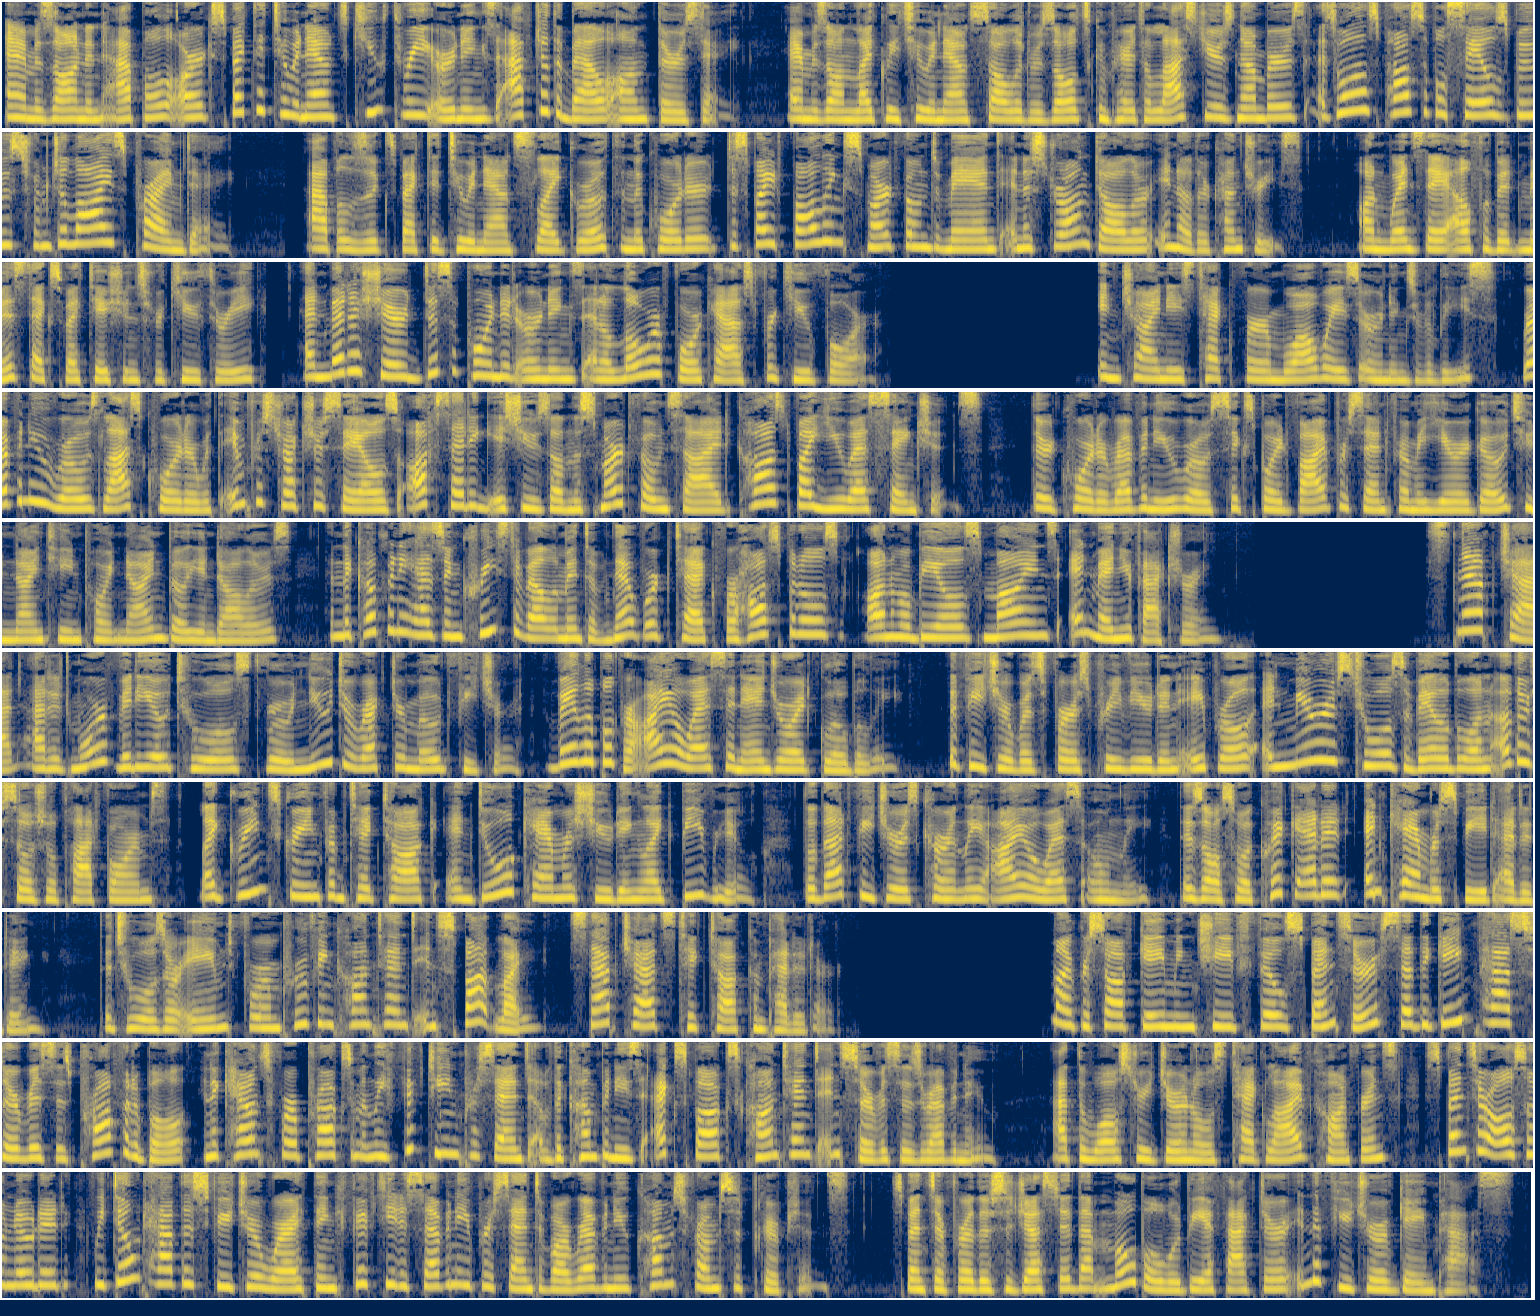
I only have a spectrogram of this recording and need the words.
Amazon and Apple are expected to announce Q3 earnings after the bell on Thursday. Amazon likely to announce solid results compared to last year's numbers, as well as possible sales boost from July's Prime Day. Apple is expected to announce slight growth in the quarter despite falling smartphone demand and a strong dollar in other countries. On Wednesday, Alphabet missed expectations for Q3 and Meta shared disappointed earnings and a lower forecast for Q4. In Chinese tech firm Huawei's earnings release, revenue rose last quarter with infrastructure sales offsetting issues on the smartphone side caused by U.S. sanctions. Third quarter revenue rose 6.5% from a year ago to $19.9 billion, and the company has increased development of network tech for hospitals, automobiles, mines, and manufacturing. Snapchat added more video tools through a new director mode feature available for iOS and Android globally. The feature was first previewed in April and mirrors tools available on other social platforms like green screen from TikTok and dual camera shooting like BeReal, though that feature is currently iOS only. There's also a quick edit and camera speed editing. The tools are aimed for improving content in Spotlight, Snapchat's TikTok competitor. Microsoft gaming chief Phil Spencer said the Game Pass service is profitable and accounts for approximately 15% of the company's Xbox content and services revenue. At the Wall Street Journal's Tech Live conference, Spencer also noted, We don't have this future where I think 50 to 70% of our revenue comes from subscriptions. Spencer further suggested that mobile would be a factor in the future of Game Pass.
